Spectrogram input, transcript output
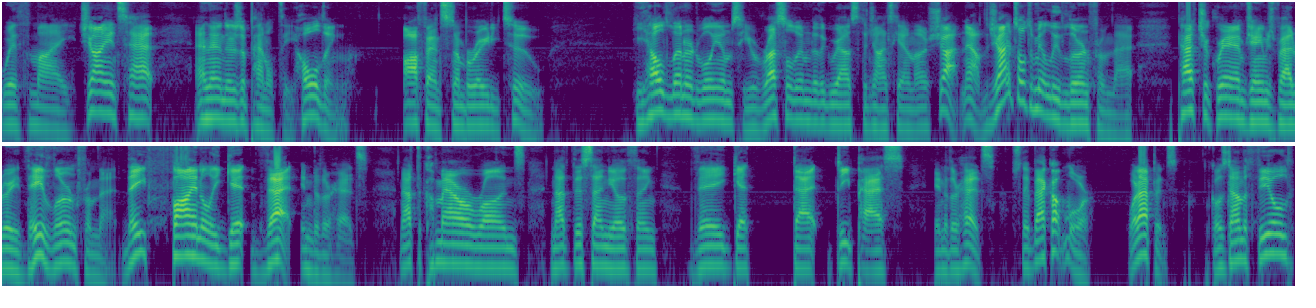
with my Giants hat. And then there's a penalty. Holding. Offense number 82. He held Leonard Williams. He wrestled him to the ground so the Giants get another shot. Now, the Giants ultimately learned from that. Patrick Graham, James Bradberry, they learned from that. They finally get that into their heads. Not the Kamara runs, not this and the other thing. They get that deep pass into their heads. So they back up more. What happens? Goes down the field.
